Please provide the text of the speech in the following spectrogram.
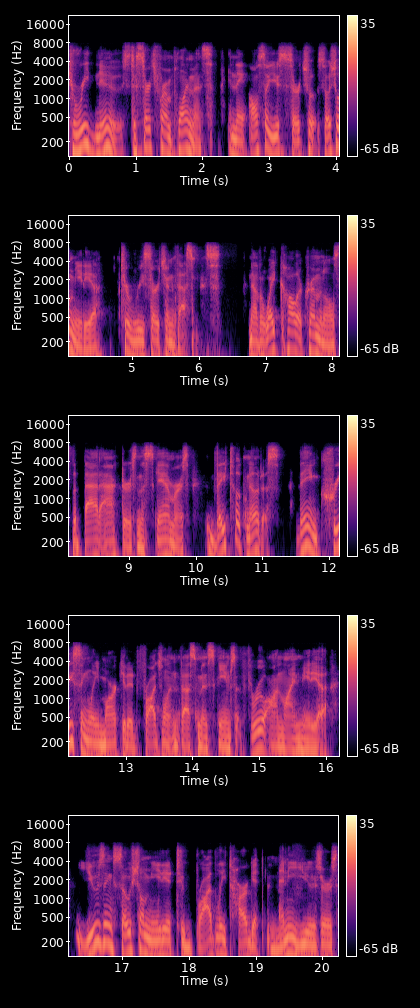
to read news, to search for employments. And they also used search, social media to research investments. Now, the white collar criminals, the bad actors, and the scammers, they took notice. They increasingly marketed fraudulent investment schemes through online media, using social media to broadly target many users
